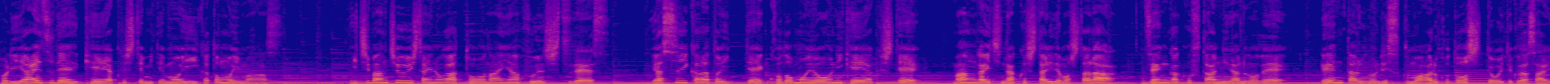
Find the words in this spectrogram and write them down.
とりあえずで契約してみてもいいかと思います。一番注意したいのが盗難や紛失です。安いからといって子供用に契約して万が一なくしたりでもしたら全額負担になるのでレンタルのリスクもあることを知っておいてください。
